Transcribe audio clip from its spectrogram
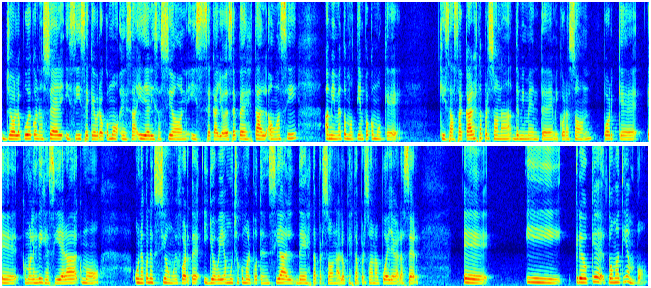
yo lo pude conocer y sí se quebró como esa idealización y se cayó de ese pedestal, aún así a mí me tomó tiempo como que quizás sacar a esta persona de mi mente, de mi corazón, porque eh, como les dije, si era como una conexión muy fuerte y yo veía mucho como el potencial de esta persona, lo que esta persona puede llegar a ser. Eh, y creo que toma tiempo.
